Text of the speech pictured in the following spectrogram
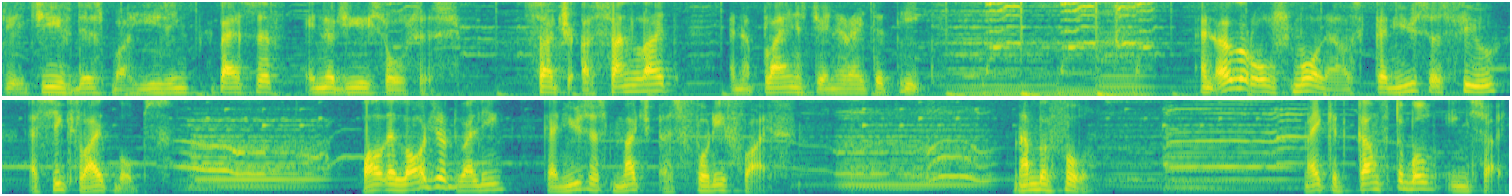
to achieve this by using passive energy sources, such as sunlight and appliance generated heat. An overall small house can use as few as 6 light bulbs, while a larger dwelling can use as much as 45. Number 4 make it comfortable inside.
